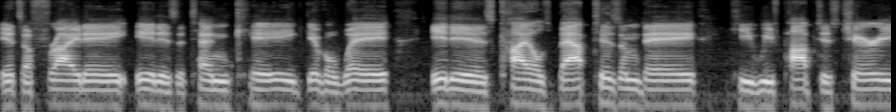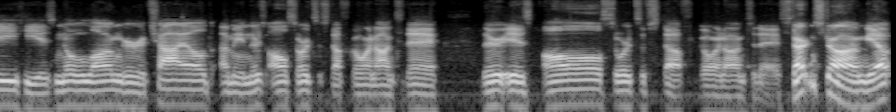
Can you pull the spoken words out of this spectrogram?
It's a Friday. It is a 10K giveaway. It is Kyle's baptism day. He we've popped his cherry. He is no longer a child. I mean, there's all sorts of stuff going on today. There is all sorts of stuff going on today. Starting strong. Yep.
